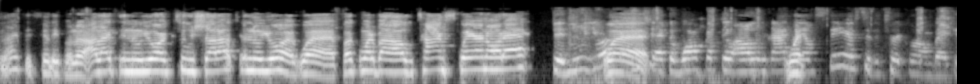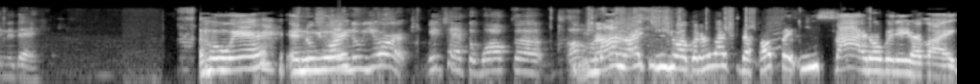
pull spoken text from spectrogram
I like the Philly, but I like the New York too. Shout out to New York. What? Fuck, what about all Times Square and all that? Shit, New York, What? you had to walk up there all them goddamn What? stairs to the trick room back in the day. Who where in New York? In York? New York, bitch had to walk up. Oh No, I like New York, but I like the Upper East Side over there, like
